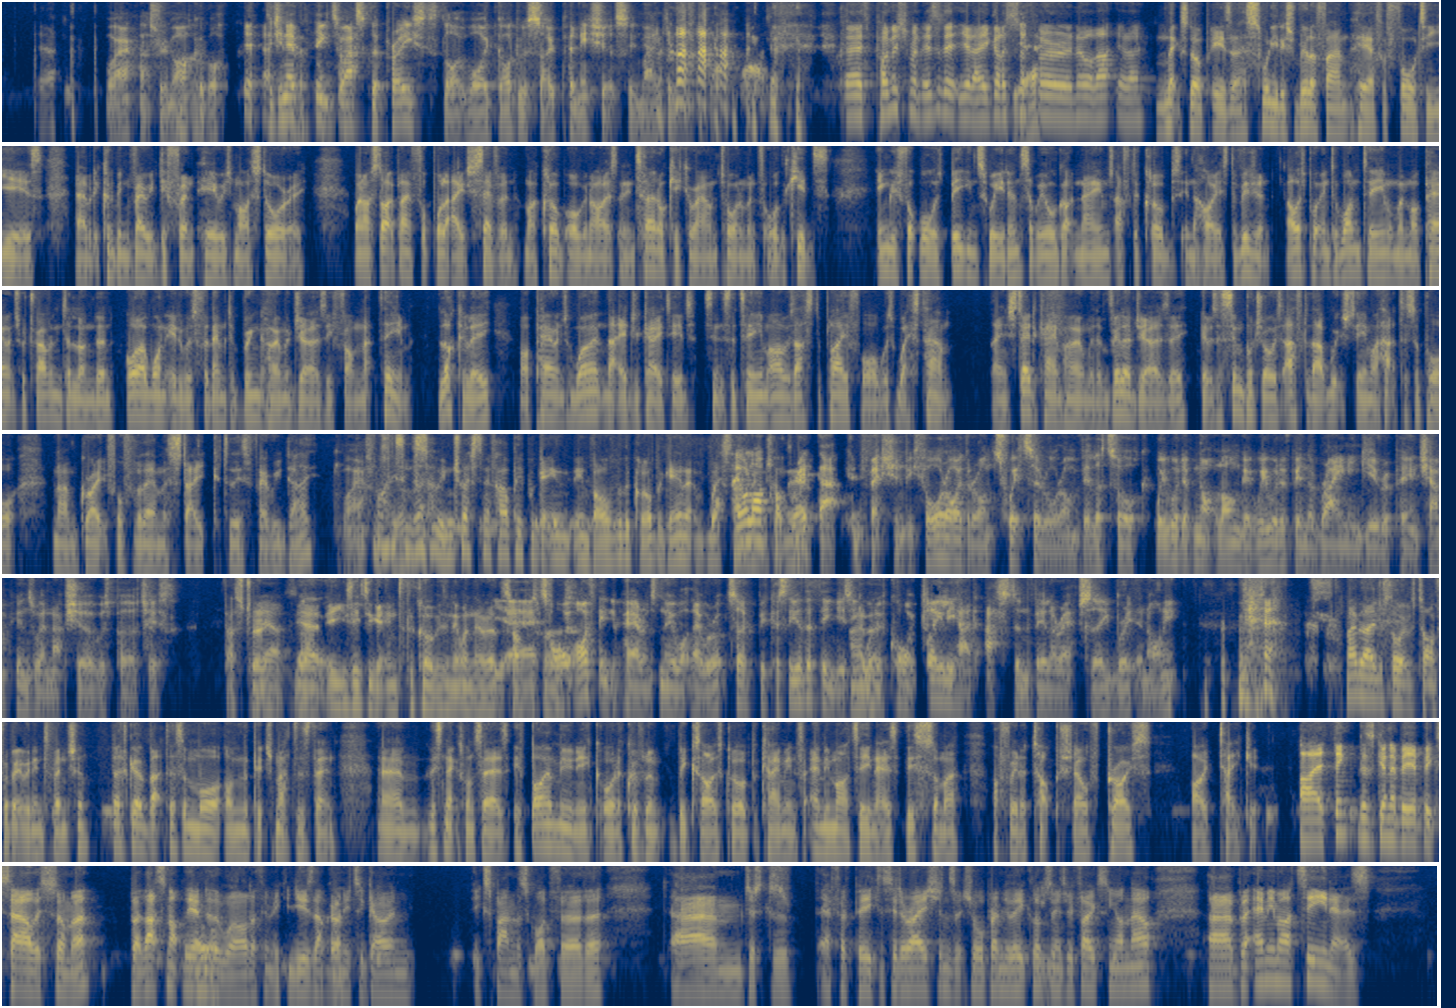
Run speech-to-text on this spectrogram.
Wow, that's remarkable. yeah. Did you never think to ask the priest like why God was so pernicious in making them that? Uh, it's punishment, isn't it? You know, you got to Yeah. suffer and all that. You know. Next up is a Swedish Villa fan here for 40 years, uh, but it could have been very different. Here is my story. When I started playing football at age seven, my club organised an internal kick around tournament for all the kids. English football was big in Sweden, so we all got names after clubs in the highest division. I was put into one team, and when my parents were travelling to London, all I wanted was for them to bring home a jersey from that team. Luckily, my parents weren't that educated since the team I was asked to play for was West Ham. They instead came home with a Villa jersey. It was a simple choice after that which team I had to support, and I'm grateful for their mistake to this very day. Wow. I find it's so interesting of how people get in, involved with the club again at West I Ham. feel like I've there. read that confession before, either on Twitter or on Villa Talk. We would have not long, we would have been the reigning European champions when that shirt was purchased. That's true. Yeah. Yeah, easy to get into the club, isn't it, when they're at the top? Yeah, I suppose. so I, I think the parents knew what they were up to because the other thing is, he I would bet. have quite clearly had Aston Villa FC written on it. Maybe they just thought it was time for a bit of an intervention. Let's go back to some more on the pitch matters then. Um, this next one says if Bayern Munich or an equivalent big size club came in for Emi Martinez this summer offering a top shelf price, I'd take it. I think there's going to be a big sale this summer, but that's not the end of Oh. the world. I think we can use that money to go and expand the squad further, um, just because of FFP considerations, which all Premier League clubs Mm. seem to be focusing on now. Uh, but Emi Martinez,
